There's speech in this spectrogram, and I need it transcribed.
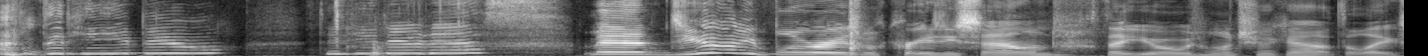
did he do? Did he do this? man do you have any blu-rays with crazy sound that you always want to check out that like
